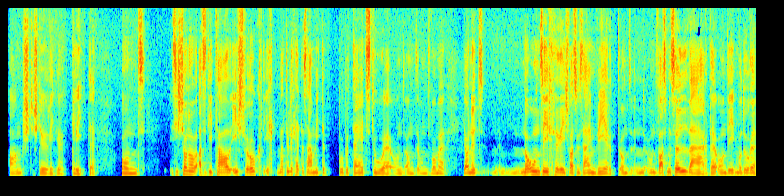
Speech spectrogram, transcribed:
Angststörungen gelitten. Und es ist schon noch, also die Zahl ist verrückt. Ich, natürlich hat das auch mit der Pubertät zu tun und, und, und wo man ja nicht noch unsicher ist, was aus einem wird und, und was man soll werden und irgendwo durch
